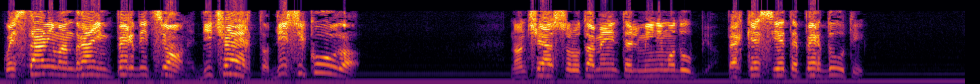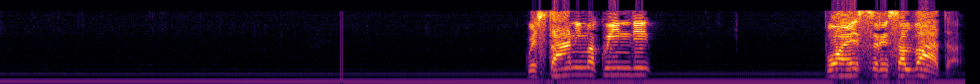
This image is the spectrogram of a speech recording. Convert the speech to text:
quest'anima andrà in perdizione, di certo, di sicuro. Non c'è assolutamente il minimo dubbio, perché siete perduti. Quest'anima quindi può essere salvata,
